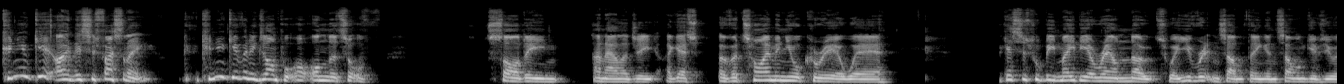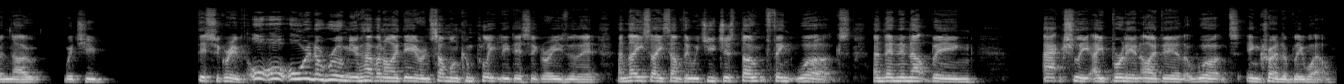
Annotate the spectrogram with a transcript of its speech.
Can you get? I, this is fascinating. Can you give an example on the sort of sardine analogy, I guess, of a time in your career where I guess this would be maybe around notes where you've written something and someone gives you a note which you disagree with, or, or, or, in a room you have an idea and someone completely disagrees with it and they say something which you just don't think works and then end up being actually a brilliant idea that worked incredibly well.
